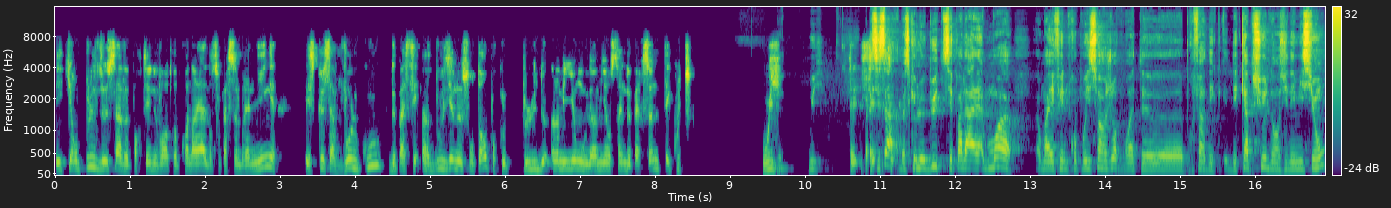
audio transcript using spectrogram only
et qui en plus de ça veut porter une voix entrepreneuriale dans son personal branding, est-ce que ça vaut le coup de passer un douzième de son temps pour que plus de 1 million ou d'un million cinq de personnes t'écoutent? Oui. Oui. C'est- Ouais, c'est ça, parce que le but, c'est pas là. Moi, on m'avait fait une proposition un jour pour être, euh, pour faire des, des capsules dans une émission.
